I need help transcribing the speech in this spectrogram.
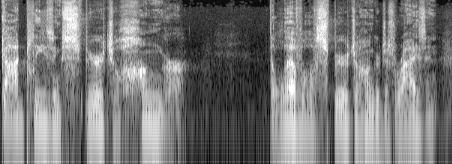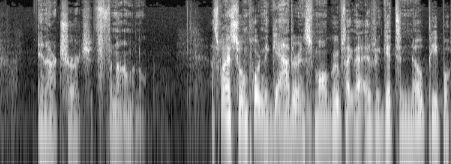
God pleasing spiritual hunger. The level of spiritual hunger just rising in our church. It's phenomenal. That's why it's so important to gather in small groups like that as we get to know people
